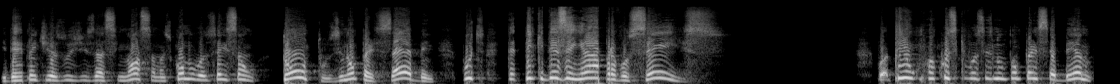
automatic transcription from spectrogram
E de repente Jesus diz assim: Nossa, mas como vocês são tontos e não percebem. Putz, tem que desenhar para vocês. Tem alguma coisa que vocês não estão percebendo,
